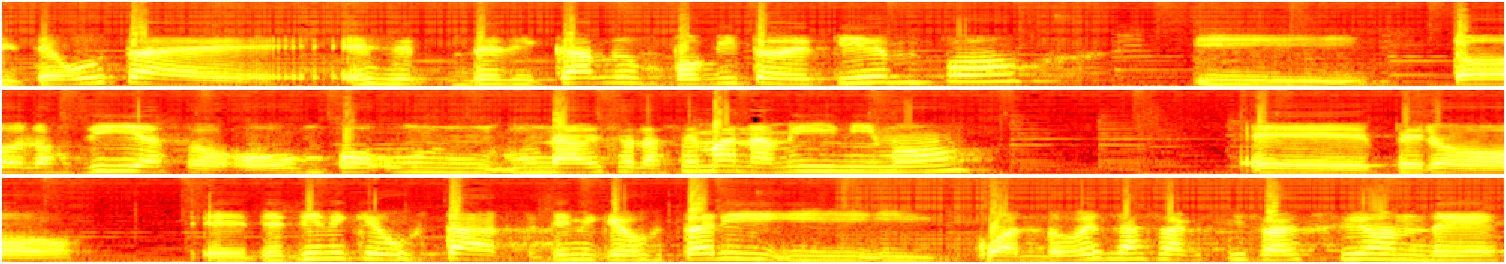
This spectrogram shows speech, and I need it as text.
si te gusta eh, es de- dedicarle un poquito de tiempo y todos los días o, una vez a la semana mínimo, eh, pero eh, te tiene que gustar, te tiene que gustar y, cuando ves la satisfacción de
